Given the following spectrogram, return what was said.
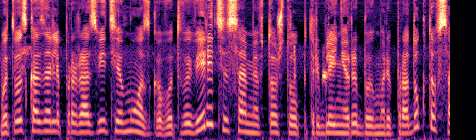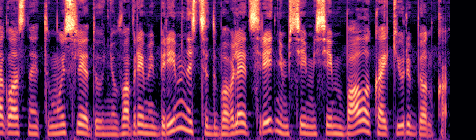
Вот вы сказали про развитие мозга. Вот вы верите сами в то, что употребление рыбы и морепродуктов, согласно этому исследованию, во время беременности добавляет в среднем 7,7 балла к IQ ребенка?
